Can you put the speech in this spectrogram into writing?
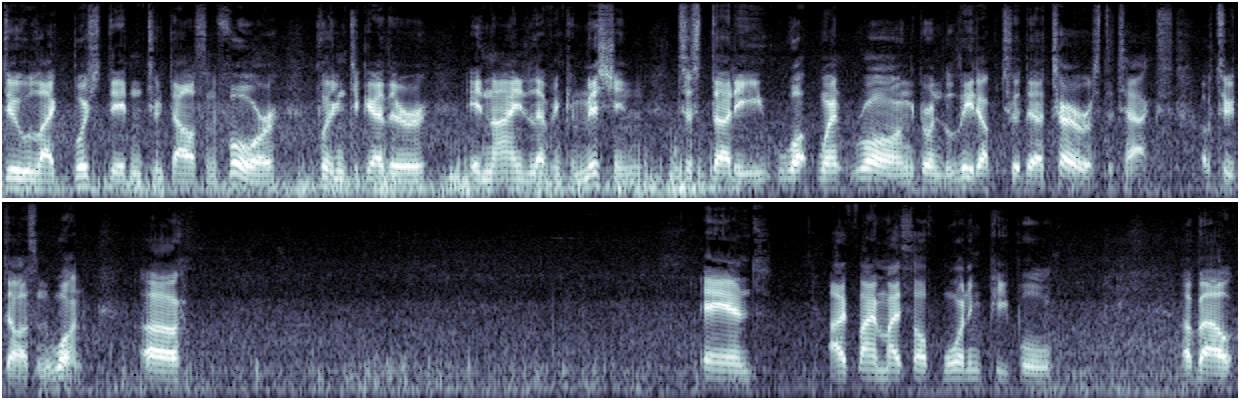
do like Bush did in 2004, putting together a 9-11 commission to study what went wrong during the lead up to the terrorist attacks of 2001. Uh, and I find myself warning people about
